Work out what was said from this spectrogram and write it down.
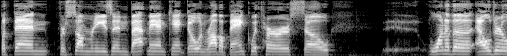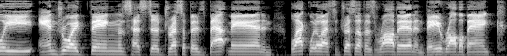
But then, for some reason, Batman can't go and rob a bank with her, so one of the elderly android things has to dress up as Batman, and Black Widow has to dress up as Robin, and they rob a bank.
